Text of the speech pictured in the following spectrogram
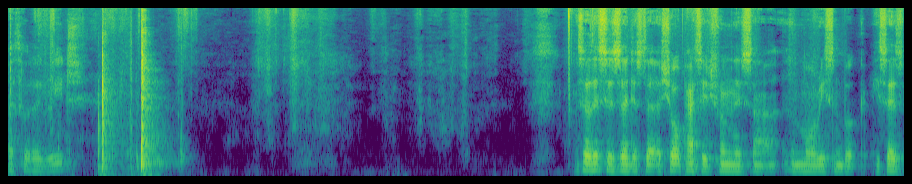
I thought I'd read. So this is uh, just a, short passage from this uh, more recent book. He says.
